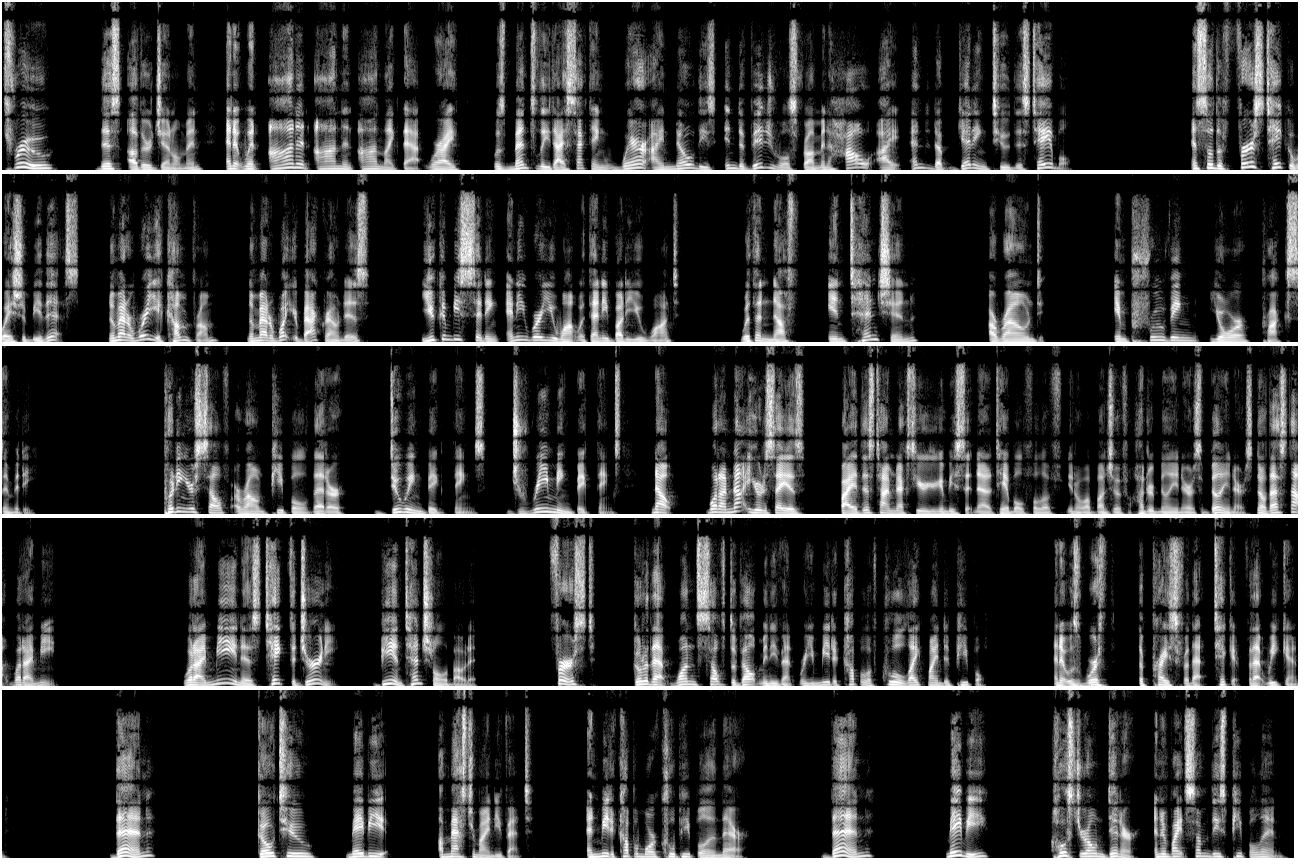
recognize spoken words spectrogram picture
through this other gentleman. And it went on and on and on like that, where I was mentally dissecting where I know these individuals from and how I ended up getting to this table. And so the first takeaway should be this no matter where you come from, no matter what your background is, you can be sitting anywhere you want with anybody you want with enough intention around improving your proximity. Putting yourself around people that are doing big things, dreaming big things. Now, what I'm not here to say is by this time next year, you're going to be sitting at a table full of, you know, a bunch of hundred millionaires and billionaires. No, that's not what I mean. What I mean is take the journey, be intentional about it. First, go to that one self development event where you meet a couple of cool, like minded people, and it was worth the price for that ticket for that weekend. Then go to maybe a mastermind event and meet a couple more cool people in there. Then maybe host your own dinner and invite some of these people in.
